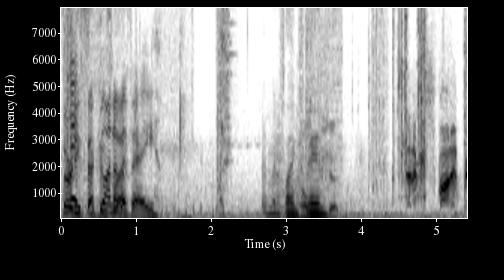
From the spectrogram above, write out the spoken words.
30 It's seconds gonna left. be. I'm gonna flank Oh main. shit. Enemy spotted B.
